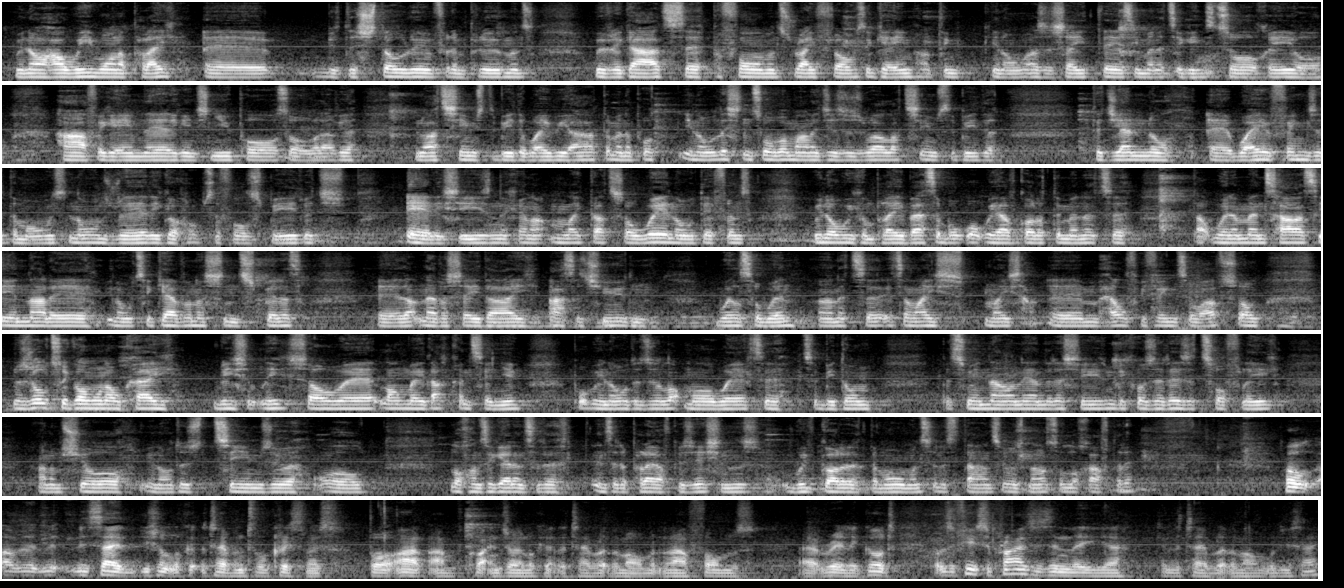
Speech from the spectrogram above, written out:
we know how we want to play. Uh, there's still room for improvement with regards to performance right throughout the game. I think, you know, as I say, 30 minutes against Torquay or half a game there against Newport or whatever. You know, that seems to be the way we are at the minute. But, you know, listen to other managers as well. That seems to be the the general uh, way of things at the moment. No one's really got up to full speed, which early season it can happen like that. So we're no different. We know we can play better, but what we have got at the minute, uh, that winner mentality and that, uh, you know, togetherness and spirit, uh, that never say die attitude and will to win and it's a, it's a nice nice um, healthy thing to have so results are going okay recently so uh, long may that continue but we know there's a lot more work to, to be done between now and the end of the season because it is a tough league and I'm sure you know there's teams who are all looking to get into the into the playoff positions we've got it at the moment and it's down to us now to look after it Well, they say you shouldn't look at the table until Christmas, but I, I'm quite enjoying looking at the table at the moment, and our form's uh, really good. But there's a few surprises in the uh, in the table at the moment, would you say?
